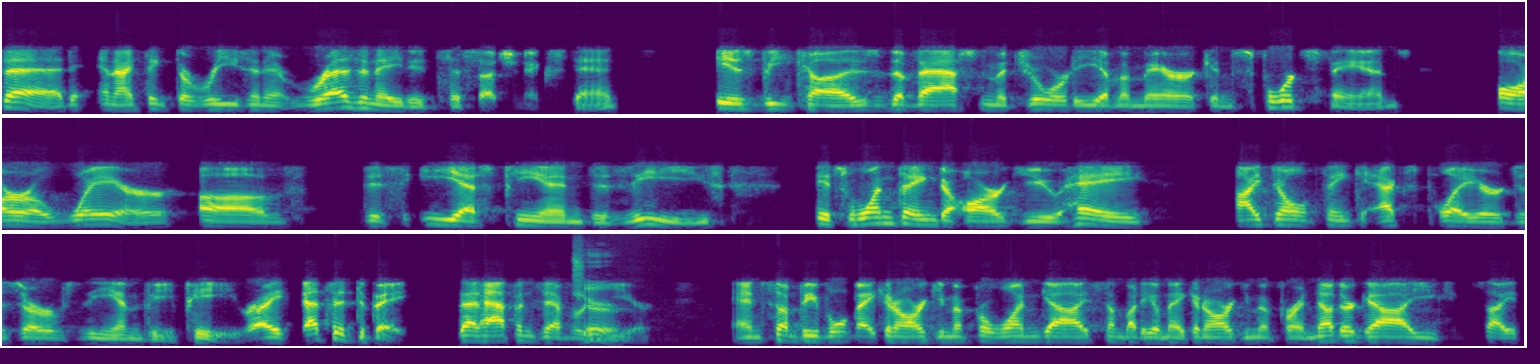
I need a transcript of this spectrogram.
said. And I think the reason it resonated to such an extent is because the vast majority of American sports fans are aware of this ESPN disease, it's one thing to argue, hey, I don't think X player deserves the MVP, right? That's a debate. That happens every sure. year. And some people make an argument for one guy, somebody will make an argument for another guy. You can cite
